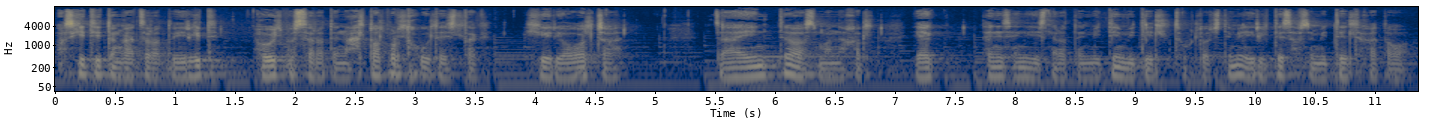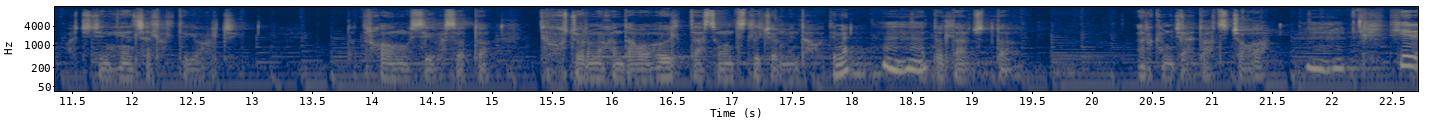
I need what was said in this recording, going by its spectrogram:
бас хит хитэн газар одоо иргэд хууль бусаар одоо энэ алт олборлох үйл ажиллагааг ихээр явуулж байгаа. За энэтэй бас манайх л яг таны сайн хэлснээр одоо мэдээ мэдээлэл цуглуулж тийм ээ иргэдээс авсан мэдээллийнхаа дагуу очиж энэ хяналт шалгалтыг явуулж тодорхой хүмүүсийг бас одоо төгөх журмынхаа дагуу хууль даасан үндэслэл журмын дагуу тийм ээ хадгалаа авч одоо арга хэмжээ тооцож байгаа. Тэгэхээр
